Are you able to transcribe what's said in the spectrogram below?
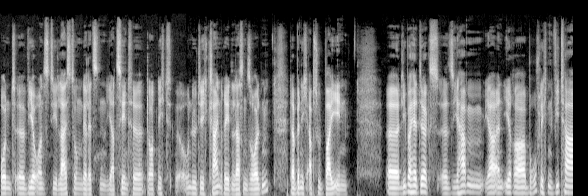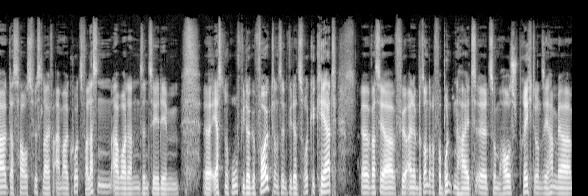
und äh, wir uns die Leistungen der letzten Jahrzehnte dort nicht äh, unnötig kleinreden lassen sollten. Da bin ich absolut bei Ihnen. Äh, lieber Herr Dirks, äh, Sie haben ja in Ihrer beruflichen Vita das Haus Swiss Life einmal kurz verlassen, aber dann sind Sie dem äh, ersten Ruf wieder gefolgt und sind wieder zurückgekehrt äh, was ja für eine besondere Verbundenheit äh, zum Haus spricht. Und Sie haben ja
